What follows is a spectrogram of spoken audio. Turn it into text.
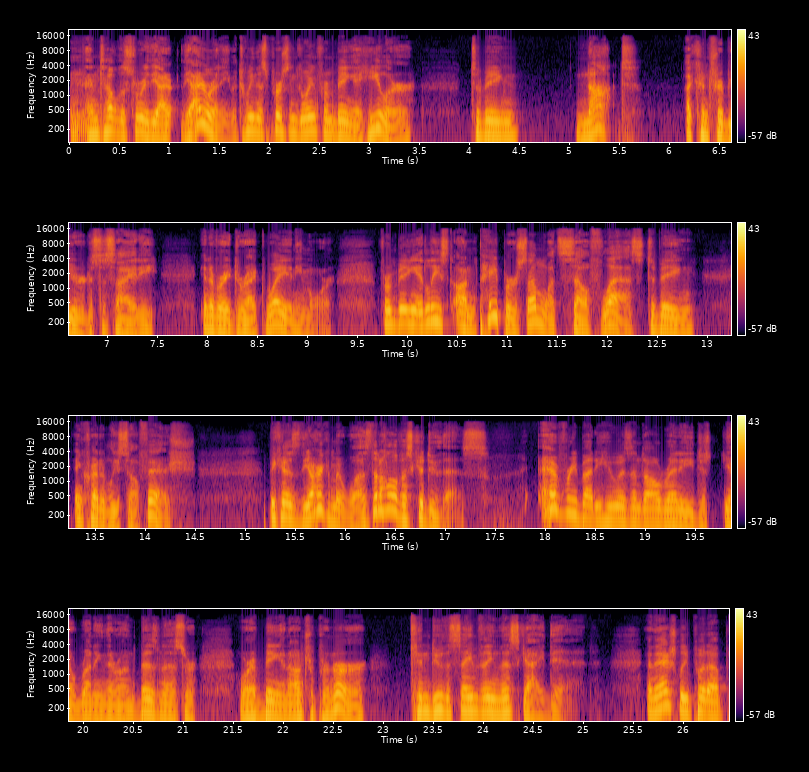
and tell the story, the, the irony between this person going from being a healer to being not a contributor to society in a very direct way anymore. From being, at least on paper, somewhat selfless to being incredibly selfish. Because the argument was that all of us could do this. Everybody who isn't already just, you know, running their own business or, or being an entrepreneur can do the same thing this guy did. And they actually put up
